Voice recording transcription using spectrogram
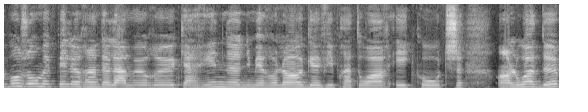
bonjour mes pèlerins de l'amoureux, Karine, numérologue vibratoire et coach en loi de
